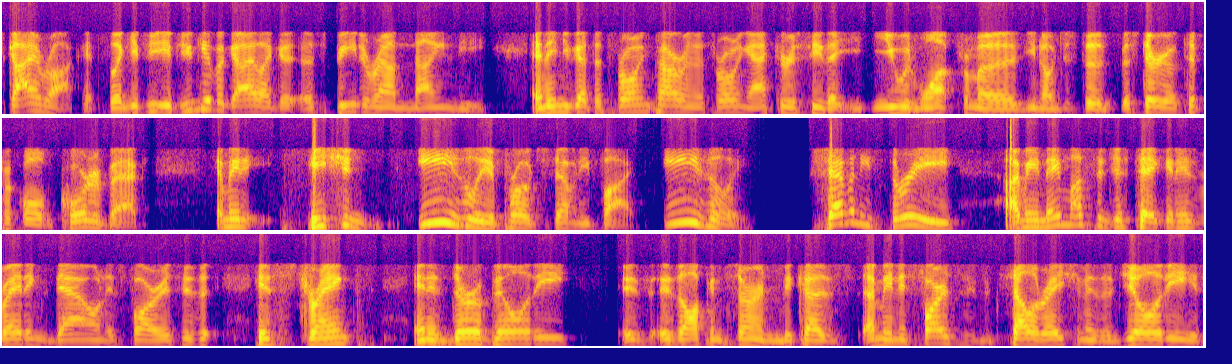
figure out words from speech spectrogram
skyrockets. Like if you if you give a guy like a, a speed around 90, and then you've got the throwing power and the throwing accuracy that you would want from a you know just a, a stereotypical quarterback. I mean, he should easily approach 75. Easily, 73 I mean, they must have just taken his ratings down as far as his his strength and his durability is is all concerned. Because I mean, as far as his acceleration, his agility, his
